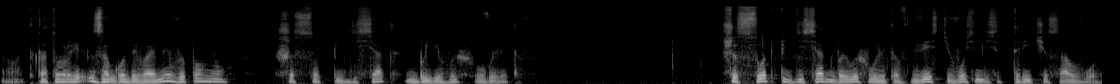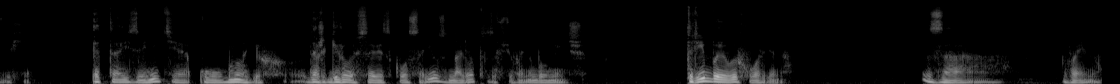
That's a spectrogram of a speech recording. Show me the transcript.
вот, который за годы войны выполнил 650 боевых вылетов. 650 боевых вылетов, 283 часа в воздухе. Это, извините, у многих, даже героев Советского Союза, налет за всю войну был меньше. Три боевых ордена за войну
